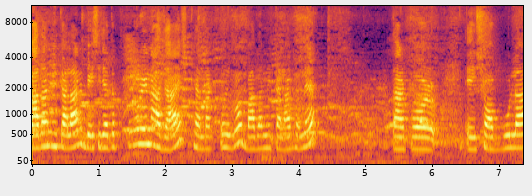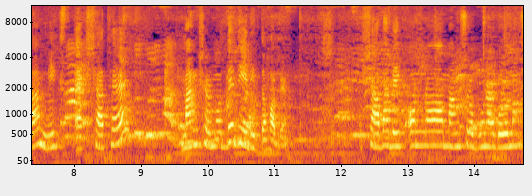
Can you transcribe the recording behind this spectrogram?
বাদামি কালার বেশি যাতে পুড়ে না যায় খেয়াল রাখতে হইব। বাদামি কালার হলে তারপর এই সবগুলা মিক্স একসাথে মাংসের মধ্যে দিয়ে দিতে হবে। স্বাভাবিক। অন্য মাংস ভুনা গরু মাংস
